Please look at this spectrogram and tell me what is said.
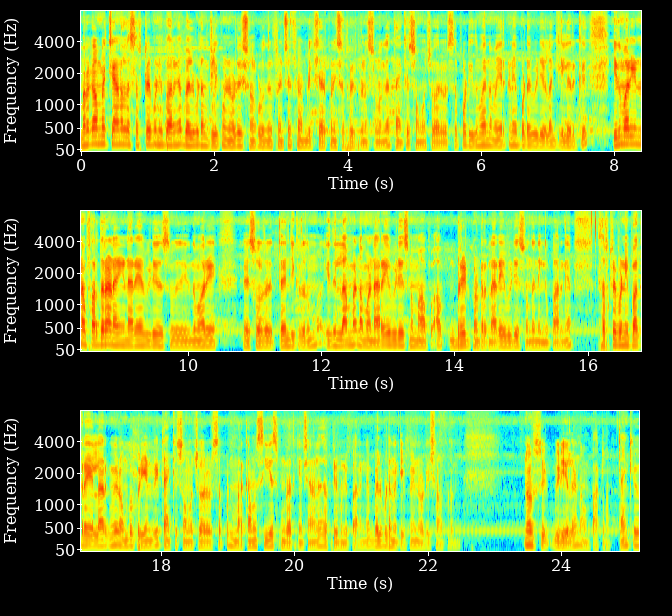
மறக்காமல் சேனலை சப்ஸ்கிரைப் பண்ணி பாருங்கள் பெல் பட்டன் கிளிக் பண்ணி நோட்டிஃபிகேஷன் கொடுங்க. ஃப்ரெண்ட்ஸ் அண்ட் ஃபேமிலிக்கு ஷேர் பண்ணி சப்ஸ்கிரைப் பண்ண சொல்லுங்கள் thank you so much for your support இது மாதிரி நம்ம ஏற்கனவே போட்ட வீடியோலாம் கீழே இருக்குது இது மாதிரி இன்னும் ஃபர்தராக நிறைய நிறைய வீடியோஸ் இந்த மாதிரி சொல்கிற தெரிஞ்சுக்கிறதும் இது இல்லாமல் நம்ம நிறைய வீடியோஸ் நம்ம அப் அப்கிரேட் பண்ணுற நிறைய வீடியோஸ் வந்து நீங்கள் பாருங்கள் சப்ஸ்கிரைப் பண்ணி பார்க்குற எல்லாருக்குமே ரொம்ப பெரிய நன்றி. Thank you so much for your support மறக்காமல் சிஎஸ் பண்ணுறதுக்கு சேனலை சப்ஸ்கிரைப் பண்ணி பாருங்கள் பெல் பட்டனை கிளிக் பண்ணி நோட்டிஃபிகேஷன் கொடுங்க. இன்னொரு வீடியோவில் நம்ம பார்க்கலாம். தேங்க்யூ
